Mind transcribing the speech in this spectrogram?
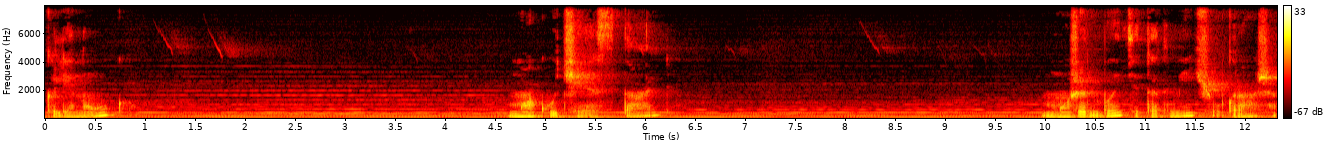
клинок, могучая сталь. Может быть, этот меч украшен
